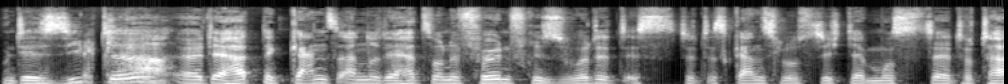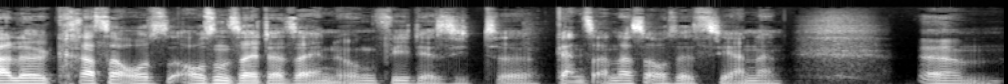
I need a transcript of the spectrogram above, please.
Und der siebte, ja, äh, der hat eine ganz andere, der hat so eine Föhnfrisur. Das ist, das ist ganz lustig. Der muss der totale krasse Au Außenseiter sein irgendwie. Der sieht äh, ganz anders aus als die anderen. Ähm,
